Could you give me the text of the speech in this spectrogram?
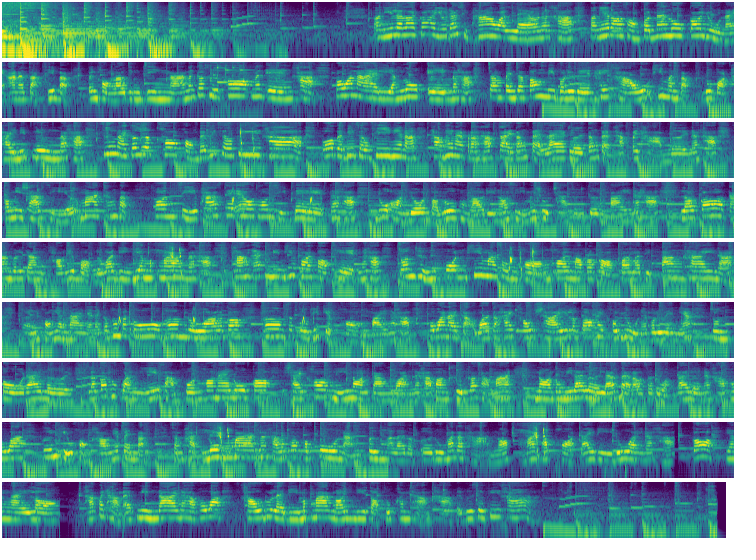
Thank you. อนนี้ล่าก็อายุได้ 15 วันแล้วนะคะ ตอนนี้เราสองคนแม่ลูกก็อยู่ในอาณาจักรที่แบบเป็นของเราจริง ๆ นะ นั่นก็คือคอกนั่นเองค่ะ เพราะว่านายเลี้ยงลูกเองนะคะจำเป็นจะต้องมีบริเวณให้เขาที่มันแบบดูปลอดภัยนิดนึงนะคะ ซึ่งนายก็เลือกคอกของ Baby Selfie ค่ะ เพราะว่า Baby Selfie เนี่ยนะทำให้นายประทับใจตั้งแต่แรกเลยตั้งแต่ทักไปถามเลยนะคะเขามีชาร์ตสีเยอะมากทั้งแบบโทนสีพาสเทลโทนสีเบจนะคะ ดูอ่อนโยนต่อลูกของเราดีเนาะสีไม่ฉูดฉาดจนเกินไปนะคะ แล้วก็การบริการของเขาเนี่ยบอกเลยว่าดีเยี่ยมมากๆนะคะ ทั้งแอดมินที่คอยตอบเพจนะคะ จนถึงคนที่มาส่งของคอยมาประกอบคอยมาติดตั้งให้นะเหมือนของอย่างนายเนี่ยนายก็เพิ่มประตู เพิ่มรั้วแล้วก็เพิ่มสตูที่เก็บของไปนะคะ เพราะว่านายกะว่าจะให้เขาใช้แล้วก็ให้เขาอยู่ในบริเวณนี้จนโตได้เลย แล้วก็ทุกวันนี้ 3 คนพ่อแม่ลูกก็ใช้คอกนี้นอนกลางวันนะคะ บางคืนก็สามารถนอนตรงนี้ได้เลยแล้วแต่เราสะดวกได้เลยนะคะ เพราะว่าพื้นผิวของเขาเนี่ยเป็นแบบสัมผัสนุ่มมากนะคะ แล้วก็เขาปูหนังตึงอะไรแบบเออดูมาตรฐานเนาะสามารถซัพพอร์ตได้ดีด้วยนะคะ ก็ยังไงลองทักไปถามแอดมินได้นะคะ เพราะว่าเขาดูแลดีมากๆเนาะยินดีตอบทุกคำถามค่ะไปดูเซลฟี่ค่ะ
